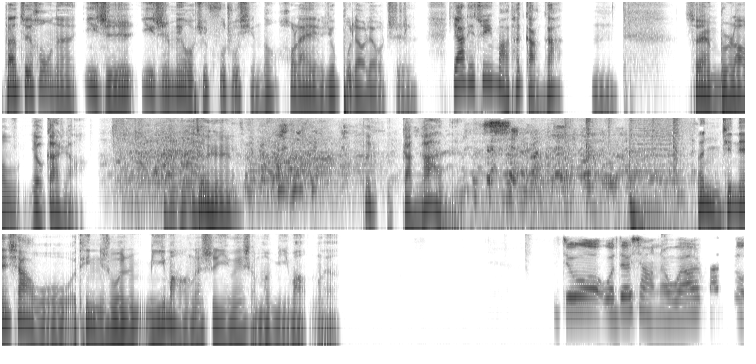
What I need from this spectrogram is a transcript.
但最后呢，一直一直没有去付出行动，后来也就不了了之了。压力最起码他敢干，嗯，虽然不知道要干啥，就是他敢干呢。那你今天下午我听你说是迷茫了，是因为什么迷茫了？就我就想着，我要是搬走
